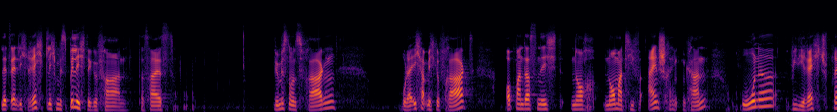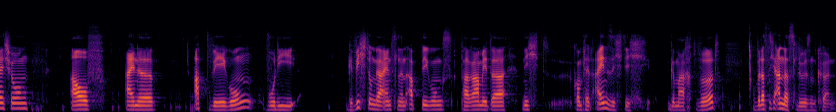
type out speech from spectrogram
letztendlich rechtlich missbilligte Gefahren. Das heißt, wir müssen uns fragen, oder ich habe mich gefragt, ob man das nicht noch normativ einschränken kann ohne, wie die Rechtsprechung, auf eine Abwägung, wo die Gewichtung der einzelnen Abwägungsparameter nicht komplett einsichtig gemacht wird, ob wir das nicht anders lösen können.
